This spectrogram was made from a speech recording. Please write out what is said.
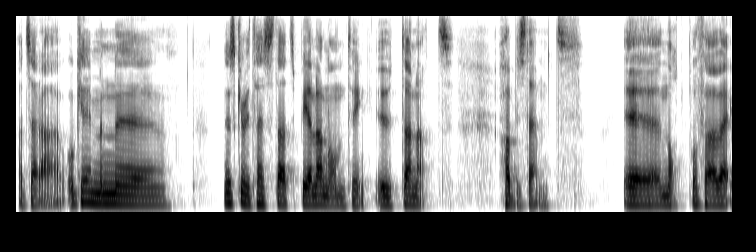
Att så här, okej men eh, nu ska vi testa att spela någonting utan att ha bestämt eh, något på förväg.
